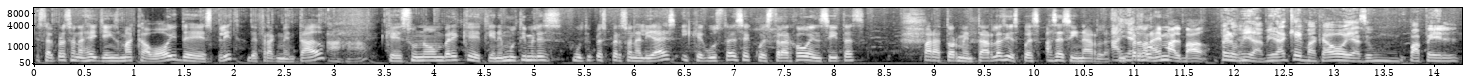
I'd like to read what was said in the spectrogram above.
Está el personaje de James McAvoy de Split, de Fragmentado, Ajá. que es un hombre que tiene múltiples, múltiples personalidades y que gusta de secuestrar jovencitas para atormentarlas y después asesinarlas. Un algo- personaje malvado. Pero mira, mira que Macaboy hace un papel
